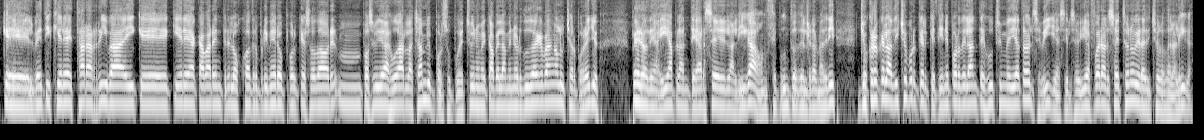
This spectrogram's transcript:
Que el Betis quiere estar arriba y que quiere acabar entre los cuatro primeros porque eso da mm, posibilidad de jugar la Champions, por supuesto, y no me cabe la menor duda de que van a luchar por ello. Pero de ahí a plantearse la liga a 11 puntos del Real Madrid, yo creo que lo ha dicho porque el que tiene por delante justo inmediato es el Sevilla. Si el Sevilla fuera el sexto no hubiera dicho lo de la liga.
